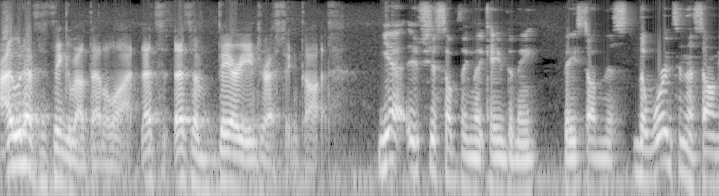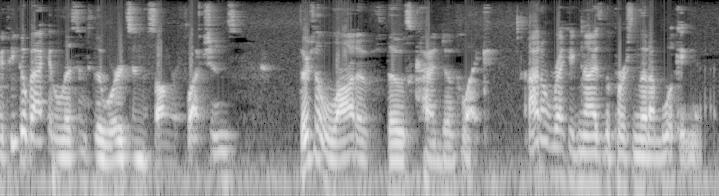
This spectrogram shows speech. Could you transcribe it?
I would have to think about that a lot. That's that's a very interesting thought. Yeah. It's just something that came to me based on this. The words in the song. If you go back and listen to the words in the song "Reflections," there's a lot of those kind of like, I don't recognize the person that I'm looking at.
